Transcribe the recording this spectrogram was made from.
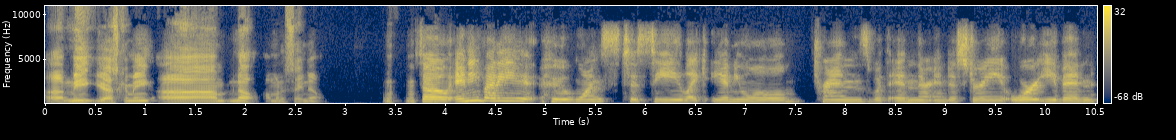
Uh, me? You asking me? Um, no, I'm to say no. so anybody who wants to see like annual trends within their industry or even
